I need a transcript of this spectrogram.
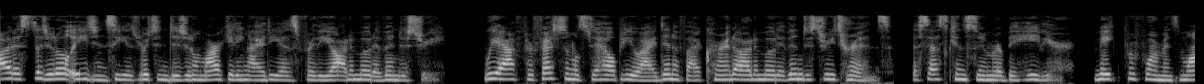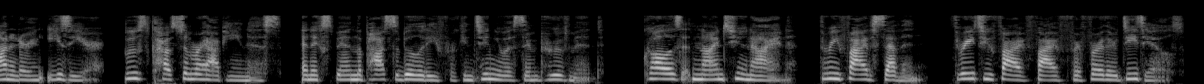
Autus Digital Agency is rich in digital marketing ideas for the automotive industry. We have professionals to help you identify current automotive industry trends, assess consumer behavior, make performance monitoring easier, boost customer happiness, and expand the possibility for continuous improvement. Call us at 929 357 3255 for further details.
